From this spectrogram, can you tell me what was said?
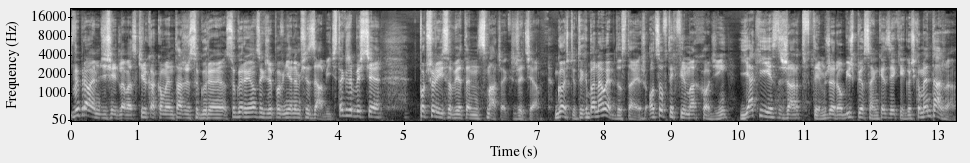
Wybrałem dzisiaj dla was kilka komentarzy sugerują- sugerujących, że powinienem się zabić, tak żebyście poczuli sobie ten smaczek życia. Gościu, ty chyba na web dostajesz. O co w tych filmach chodzi? Jaki jest żart w tym, że robisz piosenkę z jakiegoś komentarza?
